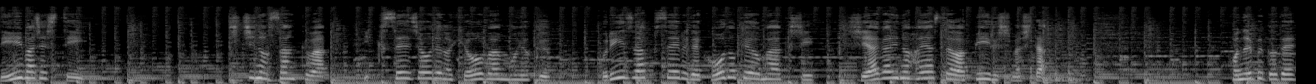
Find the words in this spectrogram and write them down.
D マジェスティ。父の3区は育成上での評判も良くフリーズアップセールで高度計をマークし仕上がりの速さをアピールしました。骨太で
